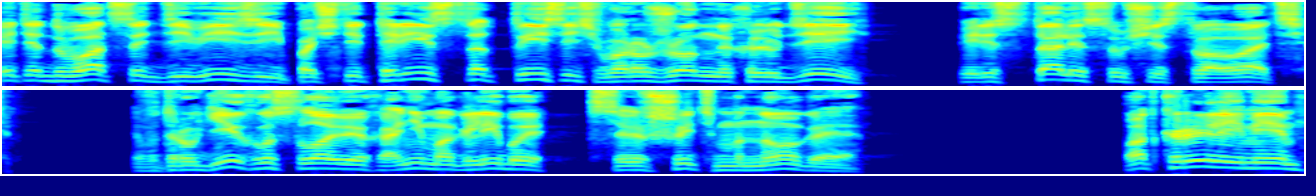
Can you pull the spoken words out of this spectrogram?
эти 20 дивизий, почти 300 тысяч вооруженных людей перестали существовать. В других условиях они могли бы совершить многое. Под крыльями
